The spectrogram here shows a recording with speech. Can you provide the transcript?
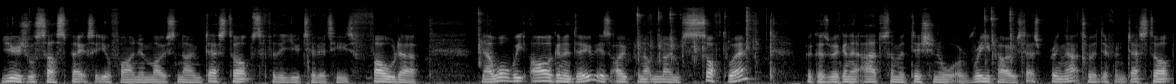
usual suspects that you'll find in most GNOME desktops for the utilities folder. Now what we are going to do is open up GNOME software because we're going to add some additional repos. Let's bring that to a different desktop.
